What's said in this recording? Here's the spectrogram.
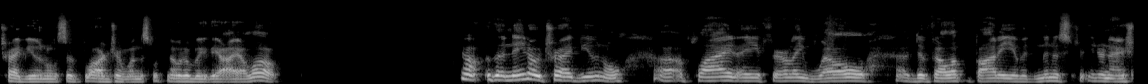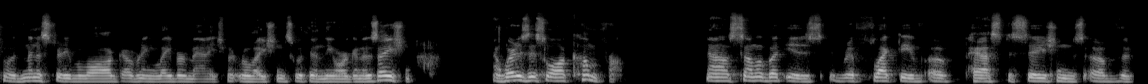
tribunals of larger ones, notably the ILO. Now, the NATO tribunal uh, applied a fairly well uh, developed body of administ international administrative law governing labor management relations within the organization. Now, where does this law come from? Now, some of it is reflective of past decisions of the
